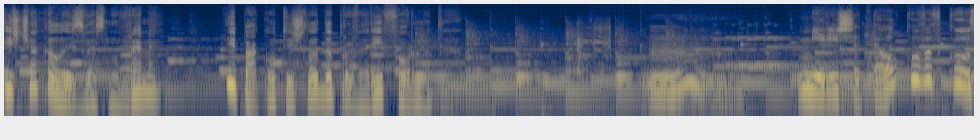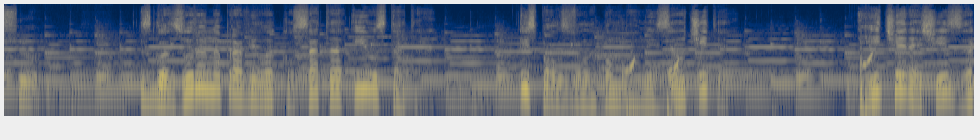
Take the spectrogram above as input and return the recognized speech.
Изчакала известно време и пак отишла да провери фурната. Ммм, мирише толкова вкусно. С глазура направила косата и устата. Използвала бомбони за очите и череши за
